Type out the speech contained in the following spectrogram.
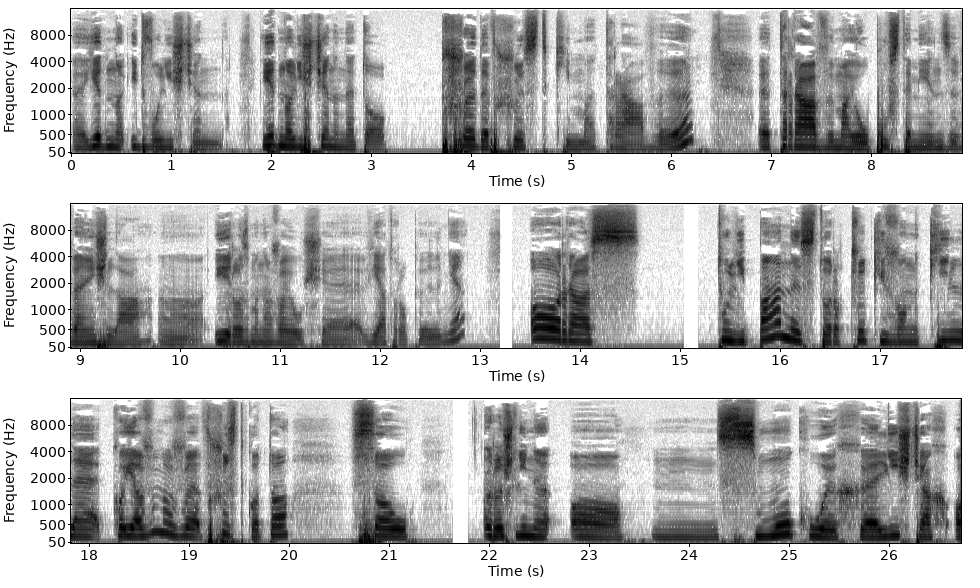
e, jedno- i dwuliścienne. Jednoliścienne to przede wszystkim trawy. Trawy mają puste międzywęźla i rozmnażają się wiatropylnie oraz tulipany, storczyki, żonkile. Kojarzymy, że wszystko to są rośliny o mm, smukłych liściach o,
